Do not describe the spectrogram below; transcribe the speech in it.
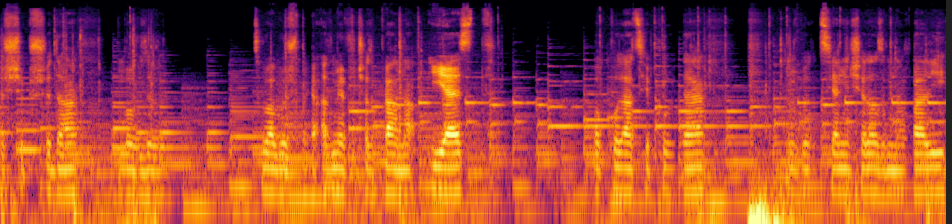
Też się przyda, bo widzę, słabo już moja armia wyczerpana jest. Populację pójdę, Rosjanie się rozmnażali.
